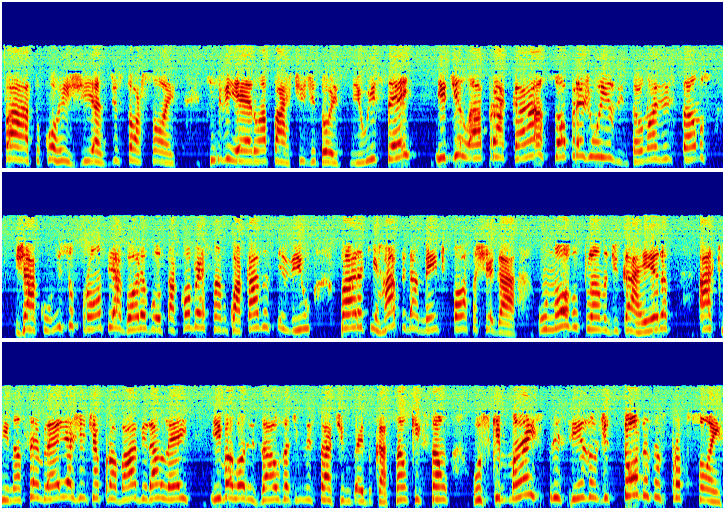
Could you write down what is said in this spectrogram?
fato, corrigir as distorções que vieram a partir de 2006 e de lá para cá só prejuízo. Então, nós estamos já com isso pronto e agora eu vou estar conversando com a Casa Civil para que rapidamente possa chegar um novo plano de carreira aqui na Assembleia e a gente aprovar, virar lei e valorizar os administrativos da educação, que são os que mais precisam de todas as profissões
